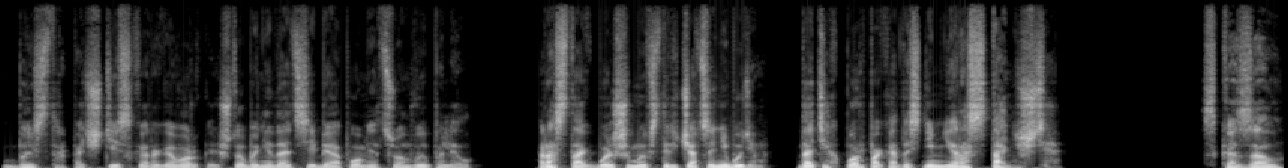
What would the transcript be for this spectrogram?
Быстро, почти скороговоркой, чтобы не дать себе опомниться, он выпалил. Раз так, больше мы встречаться не будем, до тех пор, пока ты с ним не расстанешься. Сказал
